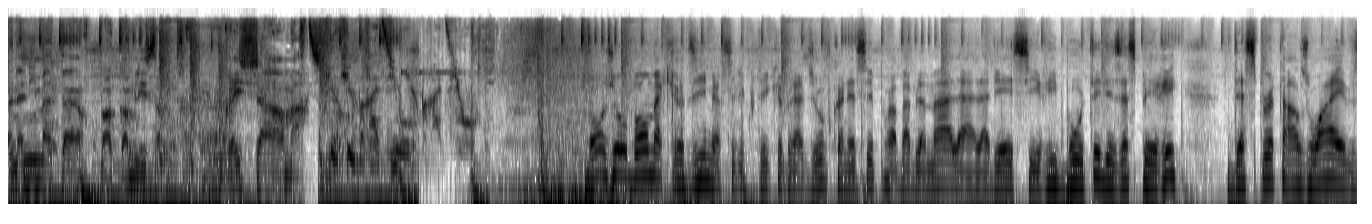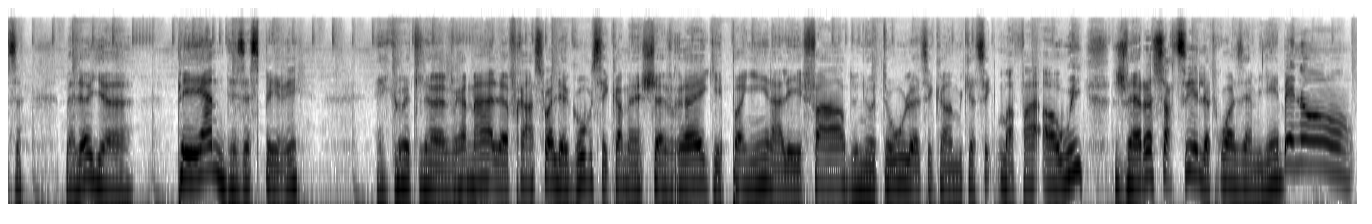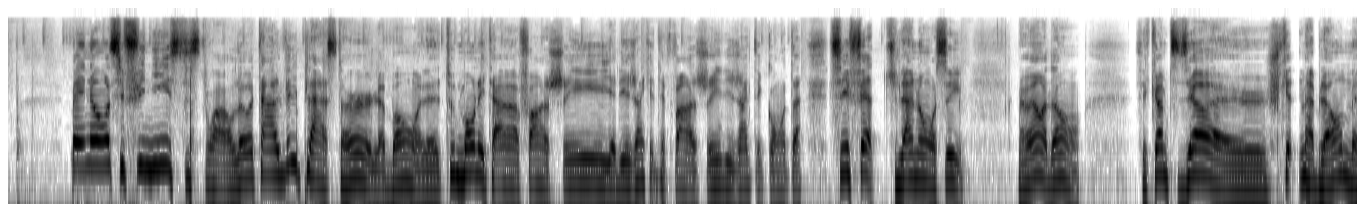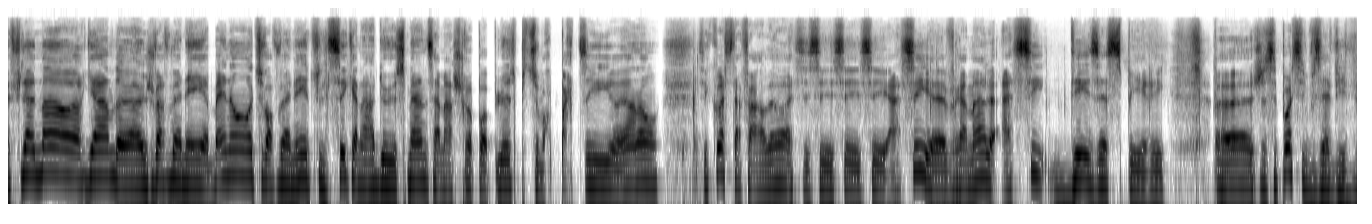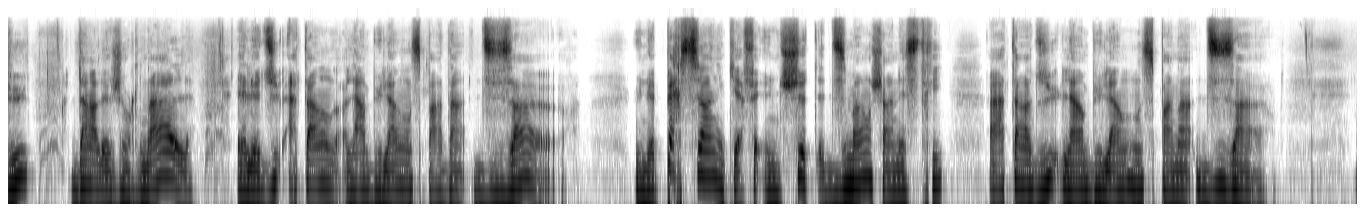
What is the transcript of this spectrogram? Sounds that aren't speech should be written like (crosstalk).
Un animateur pas comme les autres. Richard Martineau. Cube Radio. Bonjour, bon mercredi. Merci d'écouter Cube Radio. Vous connaissez probablement la, la vieille série Beauté désespérée, Desperate Housewives. Mais là, il y a PM désespéré. Écoute, là, vraiment, le François Legault, c'est comme un chevreuil qui est pogné dans les phares d'une auto. là. C'est comme, qu'est-ce qu'il m'a fait? Ah oui, je vais ressortir le troisième lien. Ben non! Ben non, c'est fini cette histoire-là. T'as enlevé le plaster, le bon. là. tout le monde était fâché. Il y a des gens qui étaient fâchés, des gens qui étaient contents. C'est fait, tu l'as annoncé. Mais voyons donc. C'est comme tu dis, ah, euh, je quitte ma blonde, mais finalement, ah, regarde, je vais revenir. Ben non, tu vas revenir, tu le sais que dans deux semaines, ça marchera pas plus, puis tu vas repartir. Ah non, c'est quoi cette affaire-là? C'est assez, euh, vraiment, là, assez désespéré. Euh, je sais pas si vous avez vu dans le journal, elle a dû attendre l'ambulance pendant 10 heures. Une personne qui a fait une chute dimanche en Estrie a attendu l'ambulance pendant 10 heures.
